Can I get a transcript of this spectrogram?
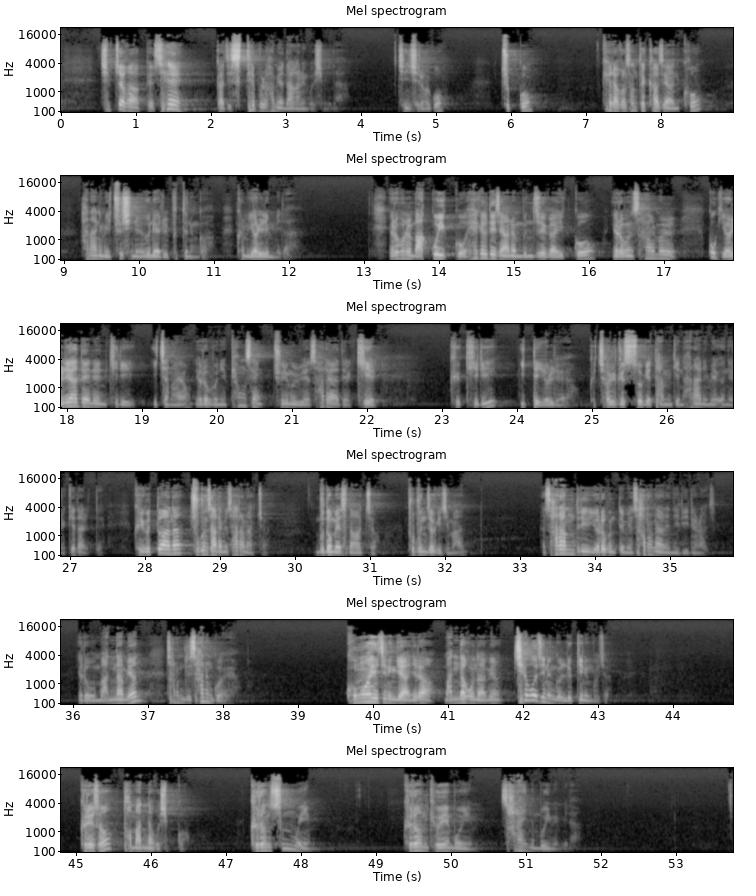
십자가 앞에 세 가지 스텝을 하며 나가는 것입니다. 진실하고 죽고 쾌락을 선택하지 않고 하나님이 주시는 은혜를 붙드는 것. 그럼 열립니다. 여러분을 막고 있고 해결되지 않은 문제가 있고 여러분 삶을 꼭 열려야 되는 길이 있잖아요. 여러분이 평생 주님을 위해 살아야 될 길. 그 길이 이때 열려요. 그 절규 속에 담긴 하나님의 은혜를 깨달을 때. 그리고 또 하나 죽은 사람이 살아났죠. 무덤에서 나왔죠. 부분적이지만 사람들이 여러분 때문에 살아나는 일이 일어나죠. 여러분 만나면 사람들이 사는 거예요. 공허해지는 게 아니라 만나고 나면 채워지는 걸 느끼는 거죠. 그래서 더 만나고 싶고 그런 순모임, 그런 교회 모임, 살아있는 모임입니다.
